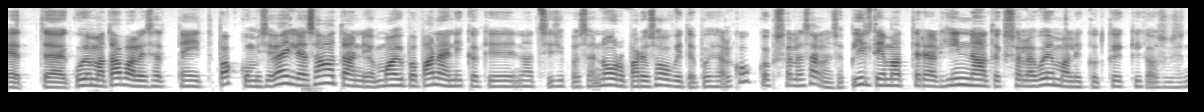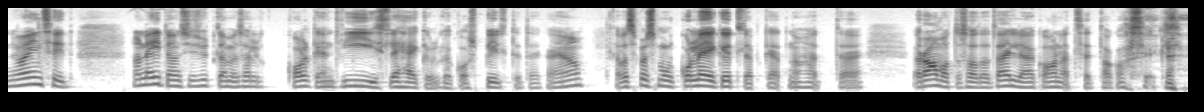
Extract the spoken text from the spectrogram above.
et äh, kui ma tavaliselt neid pakkumisi välja saadan ja ma juba panen ikkagi nad siis juba see noorpaari soovide põhjal kokku, eks ole, seal on see pildimaterjal, hinnad, eks ole, võimalikud kõik igasugused nüansid. no neid on siis ütleme seal kolmkümmend viis lehekülge koos piltidega jah, ja vot seepärast mul kolleeg ütlebki, et noh, et äh, raamatu saadad välja ja kaanet said tagasi, eks.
